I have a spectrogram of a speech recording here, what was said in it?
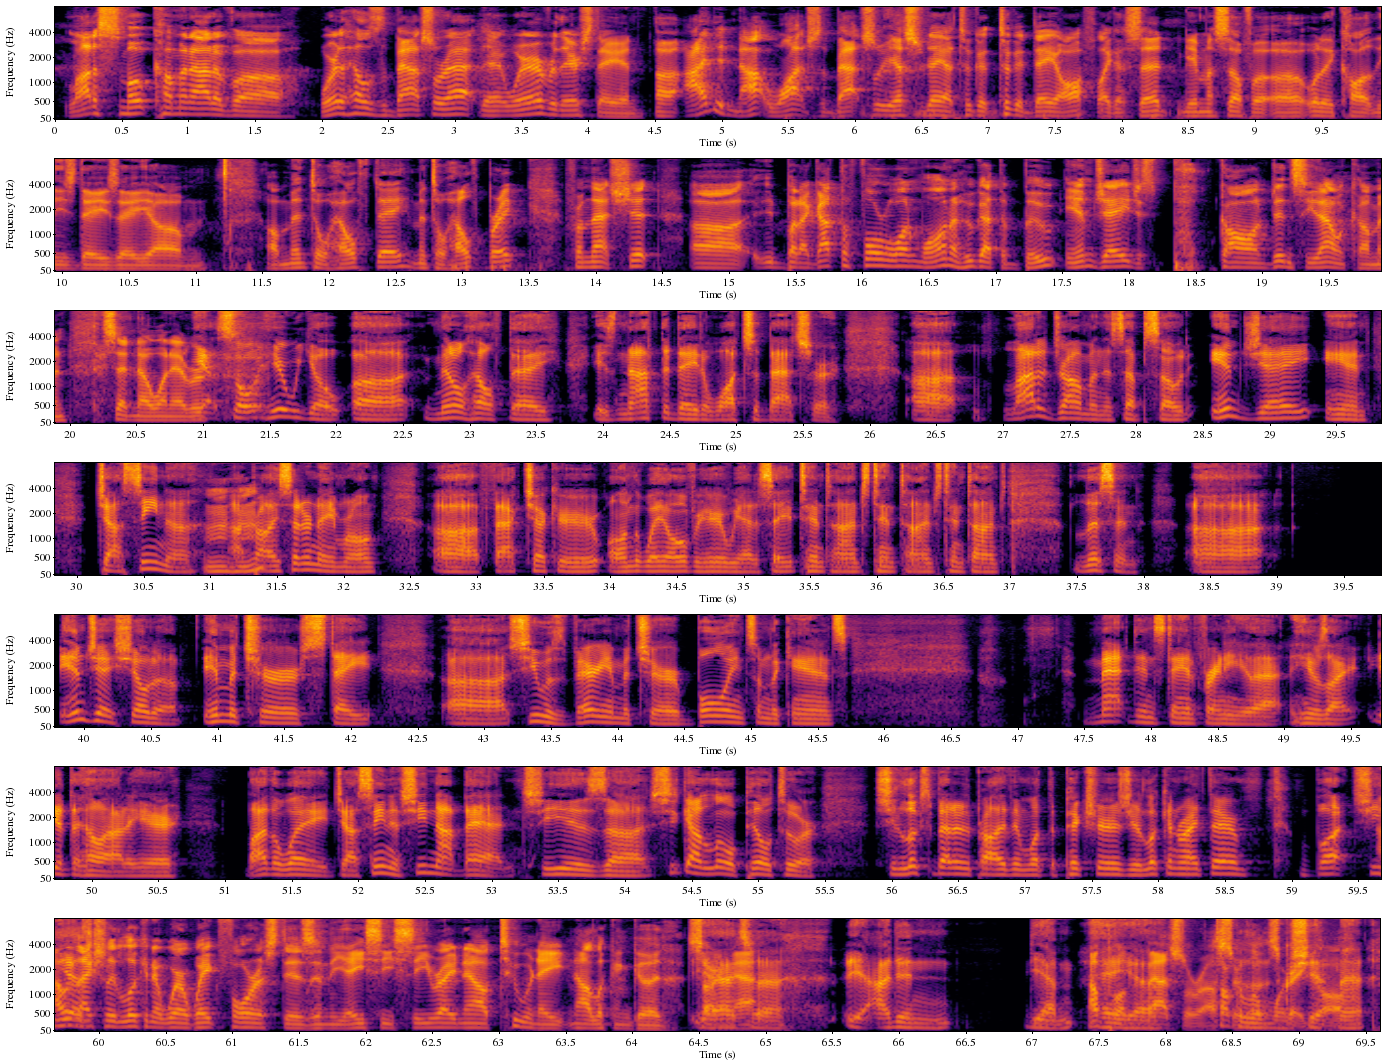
a lot of smoke coming out of uh, where the hell's the Bachelor at? They're, wherever they're staying. Uh, I did not watch the Bachelor yesterday. I took a took a day off. Like I said, gave myself a, a what do they call it these days? A um, a mental health day, mental health break from that shit. Uh, but I got the four one one. Who got the boot? MJ just gone. Didn't see that one coming. Said no one ever. Yeah, so here we go. Uh, Mental Health Day is not the day to watch The Bachelor. A uh, lot of drama in this episode. MJ and Jacina, I probably said her name wrong. Uh, fact checker on the way over here. We had to say it 10 times, 10 times, 10 times. Listen, uh, MJ showed a immature state. Uh, she was very immature, bullying some of the candidates. Matt didn't stand for any of that. He was like, "Get the hell out of here." By the way, Jacina, she's not bad. She is. Uh, she's got a little pill to her. She looks better probably than what the picture is. You're looking right there, but she I was has, actually looking at where Wake Forest is in the ACC right now, two and eight, not looking good. Sorry, yeah, Matt. uh, yeah, I didn't. Yeah, I'll hey, up the uh, Bachelor roster, Talk a though. little It's more shit, call. Matt.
